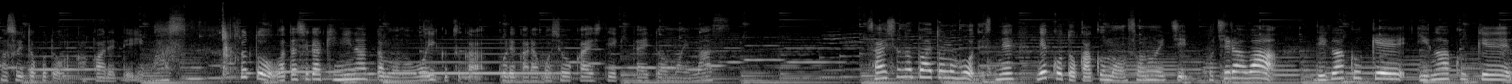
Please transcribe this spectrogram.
まあ、そういったことが書かれています。ちょっと私が気になったものをいくつかこれからご紹介していきたいと思います。最初のパートの方ですね。猫と学問その1こちらは理学系医学系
